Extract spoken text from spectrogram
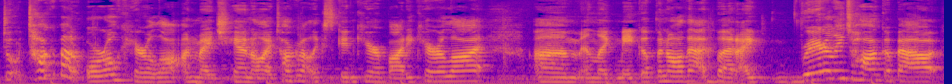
don't talk about oral care a lot on my channel. I talk about like skincare, body care a lot, um, and like makeup and all that, but I rarely talk about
